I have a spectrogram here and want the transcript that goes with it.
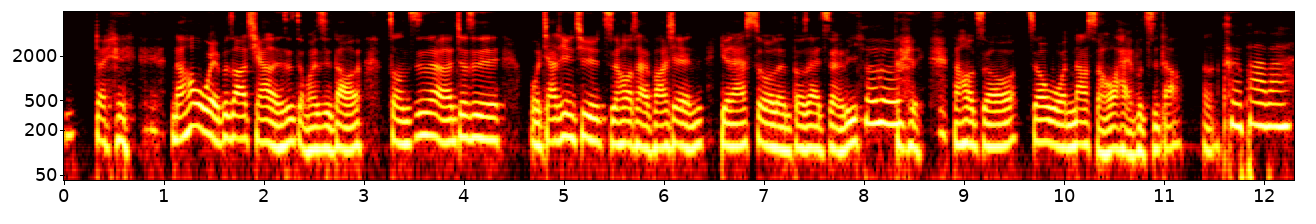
对，然后我也不知道其他人是怎么知道的。总之呢，就是我加进去之后才发现，原来所有人都在这里。对，然后只有只有我那时候还不知道。嗯，可怕吧？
